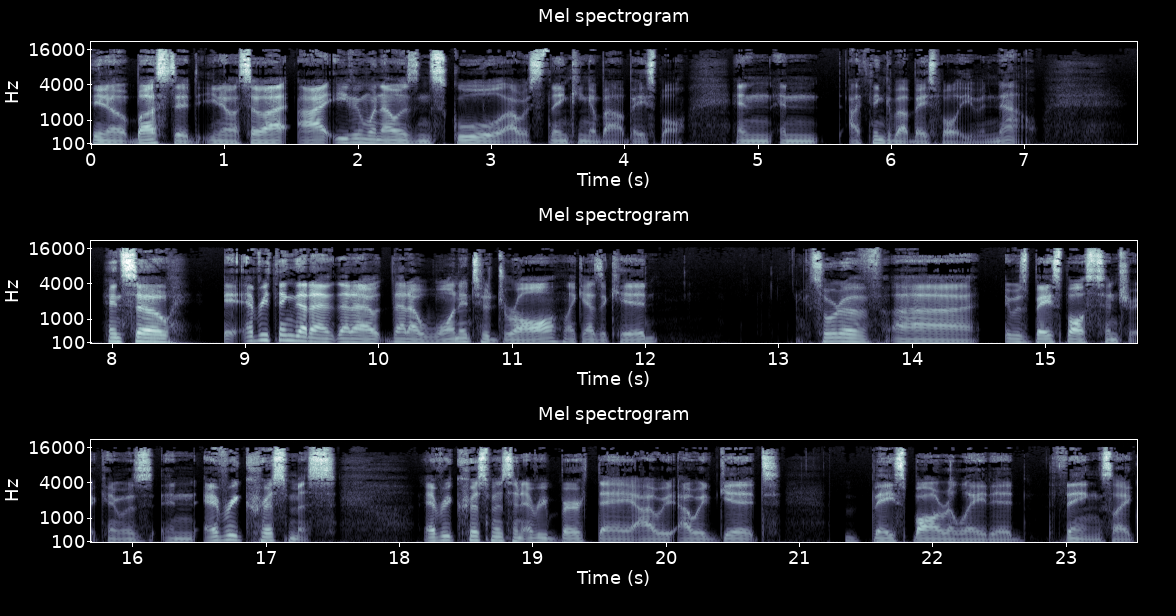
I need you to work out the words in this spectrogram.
you know, busted. You know, so I, I even when I was in school, I was thinking about baseball, and and I think about baseball even now. And so everything that I that I that I wanted to draw, like as a kid, sort of uh, it was baseball centric. It was in every Christmas, every Christmas and every birthday, I would I would get baseball related things like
